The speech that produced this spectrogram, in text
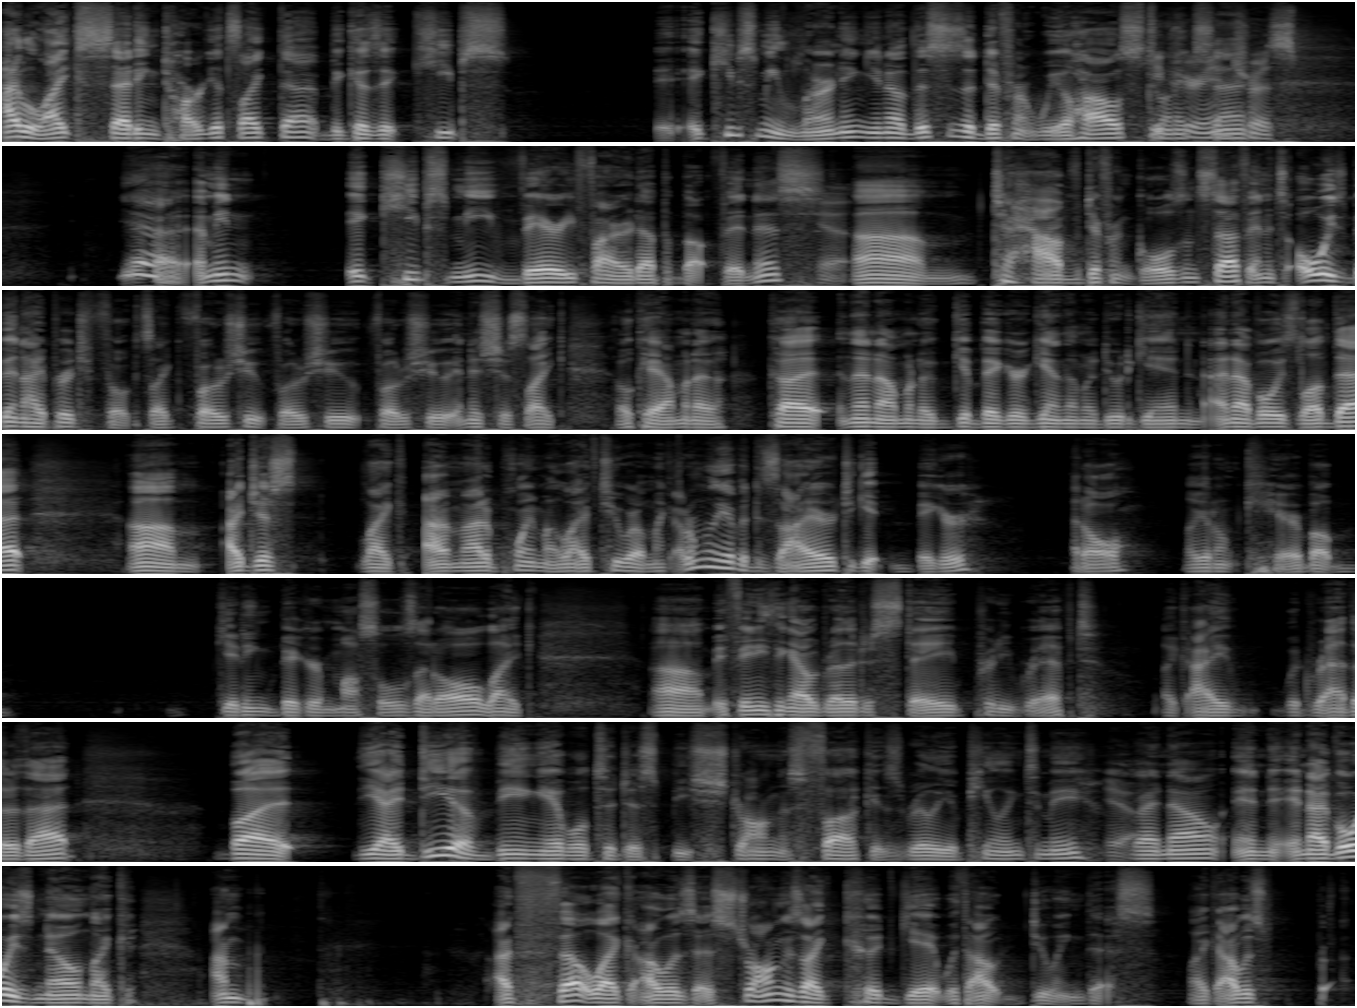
I like setting targets like that because it keeps it keeps me learning. You know, this is a different wheelhouse to Keep an your extent. interest. Yeah, I mean, it keeps me very fired up about fitness. Yeah. Um, to have different goals and stuff, and it's always been hypertrophy focused, like photo shoot, photo shoot, photo shoot, and it's just like, okay, I'm gonna cut, and then I'm gonna get bigger again, I'm gonna do it again, and, and I've always loved that. Um, I just like I'm at a point in my life too where I'm like, I don't really have a desire to get bigger at all. Like I don't care about getting bigger muscles at all. Like, um, if anything, I would rather just stay pretty ripped. Like I would rather that. But the idea of being able to just be strong as fuck is really appealing to me Yeah. right now. And and I've always known like I'm I felt like I was as strong as I could get without doing this. Like I was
